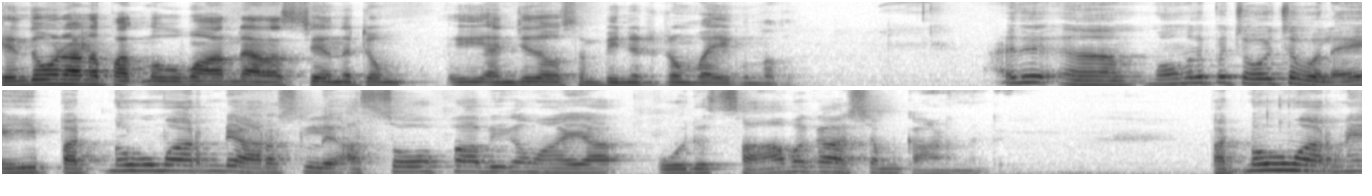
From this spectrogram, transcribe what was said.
എന്തുകൊണ്ടാണ് പത്മകുമാറിനെ അറസ്റ്റ് ചെയ്തിട്ടും ഈ അഞ്ച് ദിവസം പിന്നിട്ടിട്ടും വൈകുന്നത്? ഇത് മുഹമ്മദ് ഇപ്പോൾ ചോദിച്ച പോലെ ഈ പത്മകുമാറിന്റെ അറസ്റ്റിൽ അസ്വാഭാവികമായ ഒരു സാവകാശം കാണുന്നുണ്ട്. പത്മകുമാറിനെ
